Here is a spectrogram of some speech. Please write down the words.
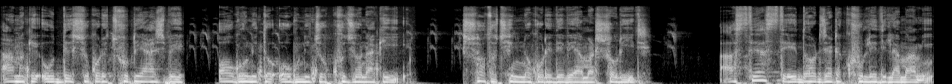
আমাকে উদ্দেশ্য করে ছুটে আসবে অগণিত অগ্নিচক্ষু জোনাকি। শতছিন্ন করে দেবে আমার শরীর। আস্তে আস্তে দরজাটা খুলে দিলাম আমি।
